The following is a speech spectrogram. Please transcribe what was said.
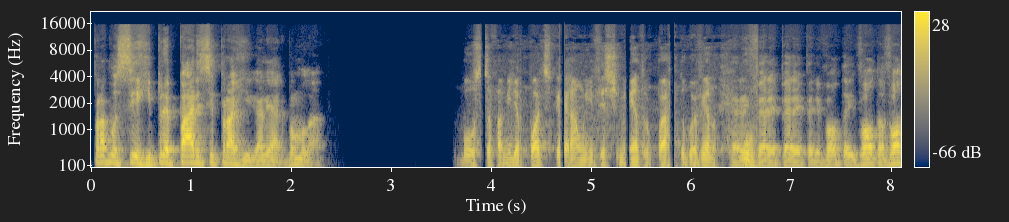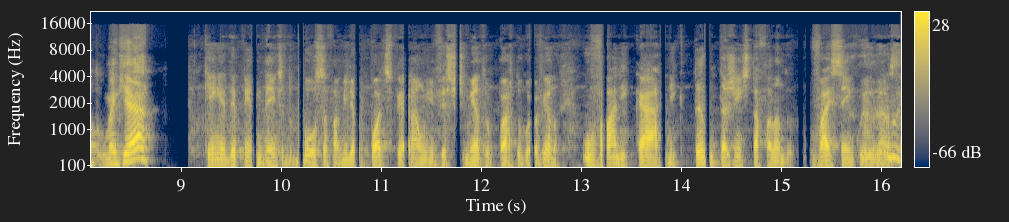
para você rir. Prepare-se para rir, galera. Vamos lá. Bolsa Família pode esperar um investimento por parte do governo? Peraí, peraí, peraí, peraí. Volta aí, volta, volta. Como é que é? Quem é dependente do Bolsa Família pode esperar um investimento por parte do governo? O Vale Carne, que tanta gente está falando, vai ser incluído nessa?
